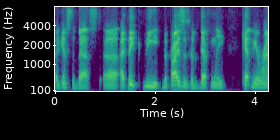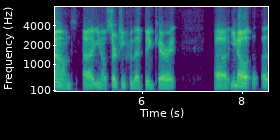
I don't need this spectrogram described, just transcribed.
against the best. Uh, I think the the prizes have definitely kept me around. Uh, you know, searching for that big carrot. Uh, you know, a,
